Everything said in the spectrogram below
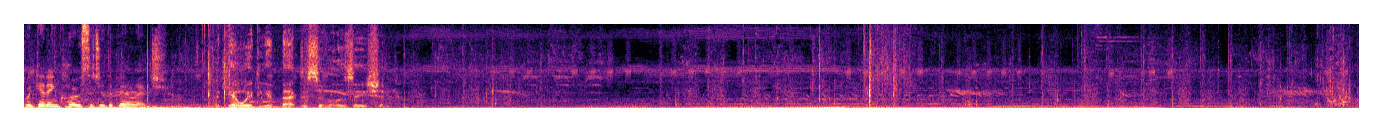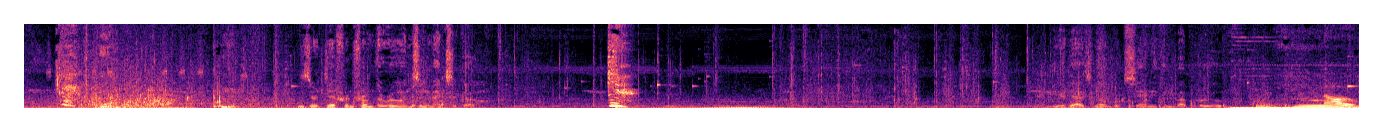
We're getting closer to the village. I can't wait to get back to civilization. These are different from the ruins in Mexico. Your dad's notebook say anything about Peru? No.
